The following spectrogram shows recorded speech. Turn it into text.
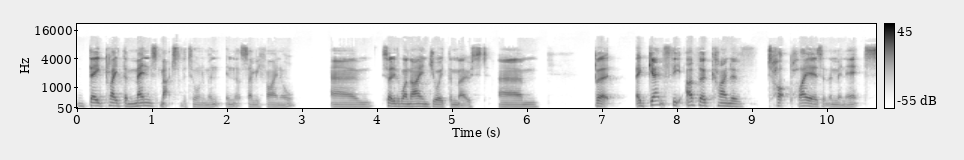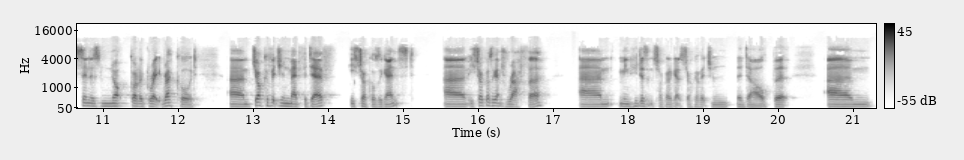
they played the men's match of the tournament in that semi final. Um, certainly the one I enjoyed the most. Um, but against the other kind of top players at the minute, Sinner's not got a great record. Um, Djokovic and Medvedev, he struggles against. Um, he struggles against Rafa. Um, I mean, who doesn't struggle against Djokovic and Nadal? But um,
